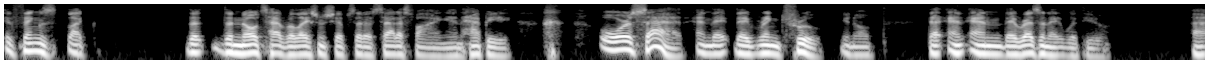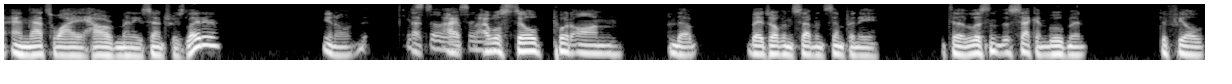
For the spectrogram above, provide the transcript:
if things like the the notes have relationships that are satisfying and happy, or sad, and they they ring true, you know, that and and they resonate with you, uh, and that's why, however many centuries later, you know, It that's- still I, I will still put on the Beethoven Seventh Symphony to listen to the second movement to feel,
